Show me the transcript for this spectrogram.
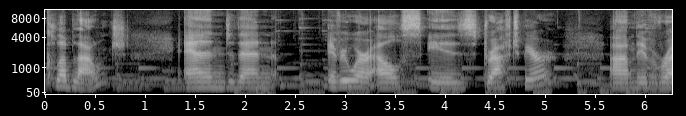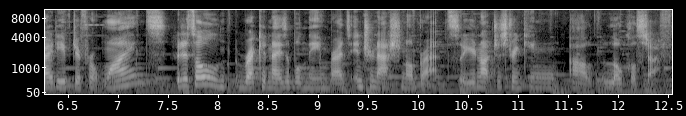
club lounge, and then everywhere else is draft beer. Um, they have a variety of different wines, but it's all recognizable name brands, international brands. So you're not just drinking uh, local stuff.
